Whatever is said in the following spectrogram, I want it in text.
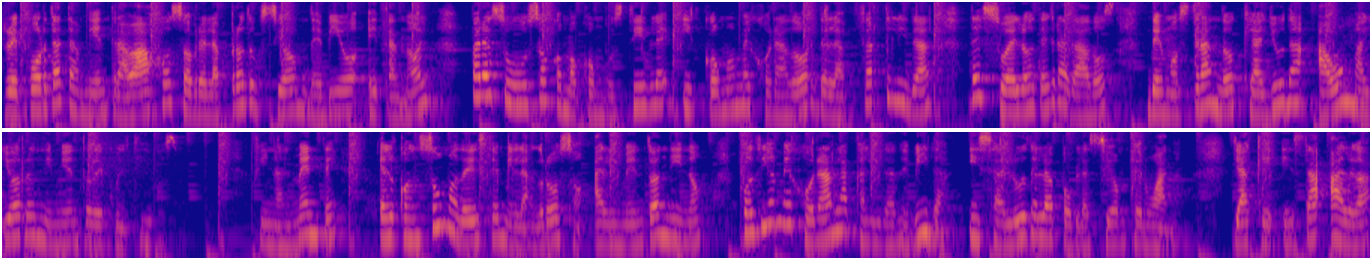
Reporta también trabajo sobre la producción de bioetanol para su uso como combustible y como mejorador de la fertilidad de suelos degradados, demostrando que ayuda a un mayor rendimiento de cultivos. Finalmente, el consumo de este milagroso alimento andino podría mejorar la calidad de vida y salud de la población peruana, ya que esta alga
